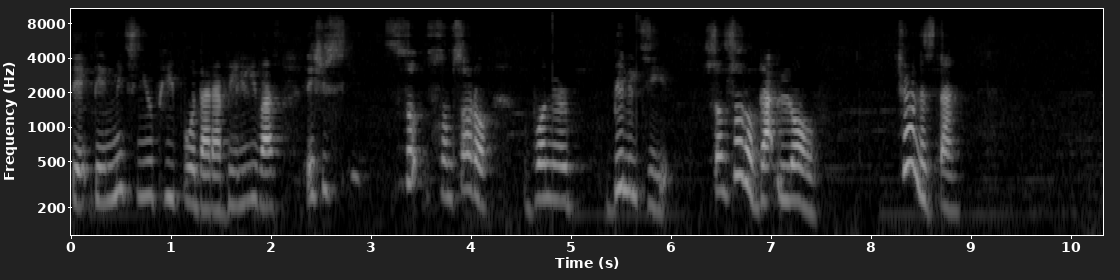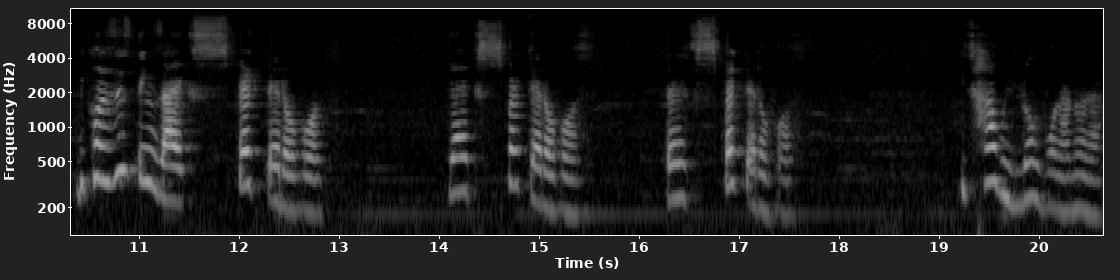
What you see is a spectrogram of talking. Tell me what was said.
they, they meet new people that are believers, they should see so, some sort of vulnerability some sort of that love. Do you understand? Because these things are expected of us. They're expected of us. They're expected of us. It's how we love one another.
